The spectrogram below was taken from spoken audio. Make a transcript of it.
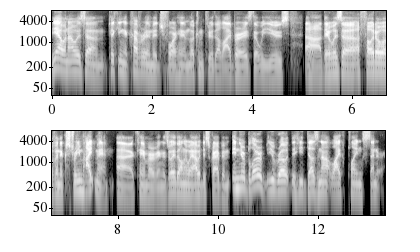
Yeah, when I was um, picking a cover image for him, looking through the libraries that we use, uh, there was a, a, photo of an extreme hype man. Uh, Cam Erving is really the only way I would describe him. In your blurb, you wrote that he does not like playing center.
